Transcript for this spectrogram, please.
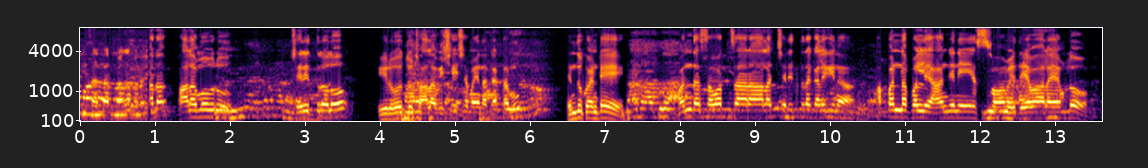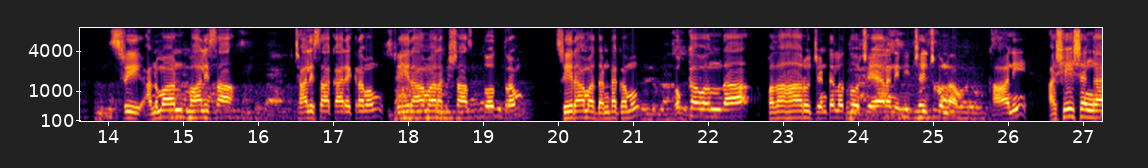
ఈ సందర్భంగా మనం పాలమూరు చరిత్రలో ఈ రోజు చాలా విశేషమైన ఘట్టము. ఎందుకంటే వంద సంవత్సరాల చరిత్ర కలిగిన అప్పన్నపల్లి ఆంజనేయ స్వామి దేవాలయంలో శ్రీ హనుమాన్ పాలిస చాలిసా కార్యక్రమం శ్రీరామ రక్షా స్తోత్రం శ్రీరామ దండకము ఒక్క వంద పదహారు జంటలతో చేయాలని నిశ్చయించుకున్నాం కానీ అశేషంగా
